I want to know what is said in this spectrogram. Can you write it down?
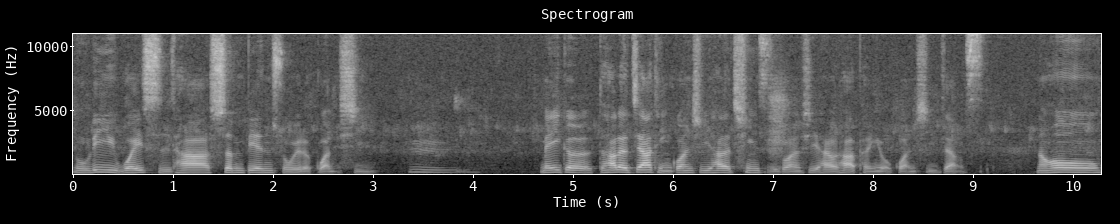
努力维持他身边所有的关系。嗯，每一个他的家庭关系、他的亲子关系，还有他的朋友关系这样子。然后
